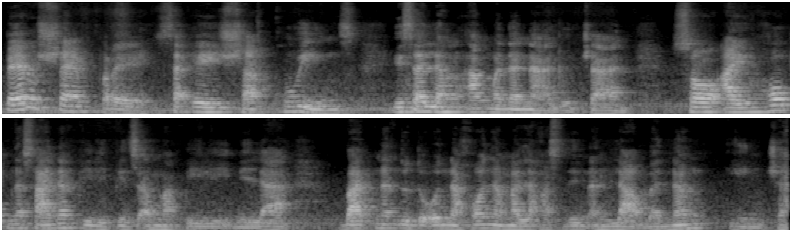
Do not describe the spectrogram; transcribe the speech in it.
Pero syempre, sa Asia Queens, isa lang ang mananalo dyan. So, I hope na sana Philippines ang mapili nila. But nandoon ako na malakas din ang laban ng India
